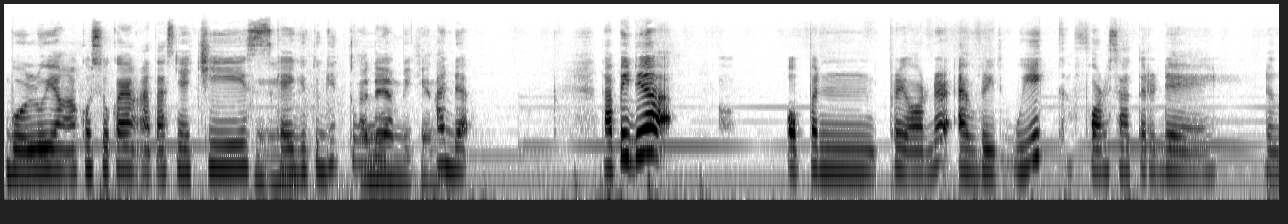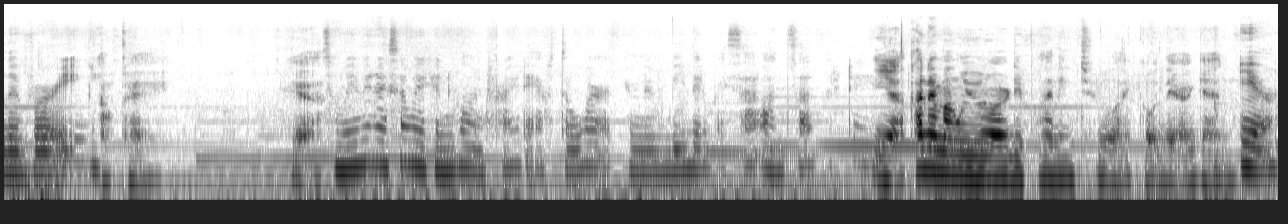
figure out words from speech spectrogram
bolu yang aku suka yang atasnya cheese Mm-mm. kayak gitu-gitu. Ada yang bikin. Ada. Tapi dia open pre-order every week for Saturday delivery. Oke. Ya. So maybe next time we can go on Friday after work and then be there by sa- on Saturday. Iya, kan emang we were already planning to like go there again. Iya.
